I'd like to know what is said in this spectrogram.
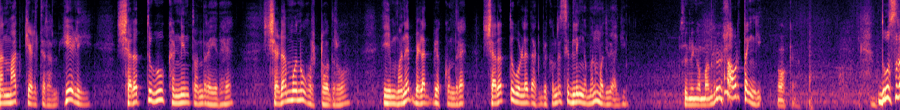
ನನ್ನ ಮಾತು ಕೇಳ್ತೀರ? ಹೇಳಿ. ಶರತ್ತಿಗೂ ಕಣ್ಣಿನ ತೊಂದರೆ ಇದೆ. ಷಡಮ್ಮನೂ ಹೊರಟೋದ್ರು. ಈ ಮನೆ ಬೆಳಗಬೇಕು ಅಂದರೆ ಷರತ್ತು ಒಳ್ಳೇದಾಗಬೇಕು ಅಂದರೆ ಸಿದ್ಧಲಿಂಗಮ್ಮನ ಮದುವೆ ಆಗಿ. ಸಿದ್ಧಲಿಂಗಮ್ಮ ಅಂದರೆ ಅವ್ರ ತಂಗಿ. ಓಕೆ. ದೂಸರ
